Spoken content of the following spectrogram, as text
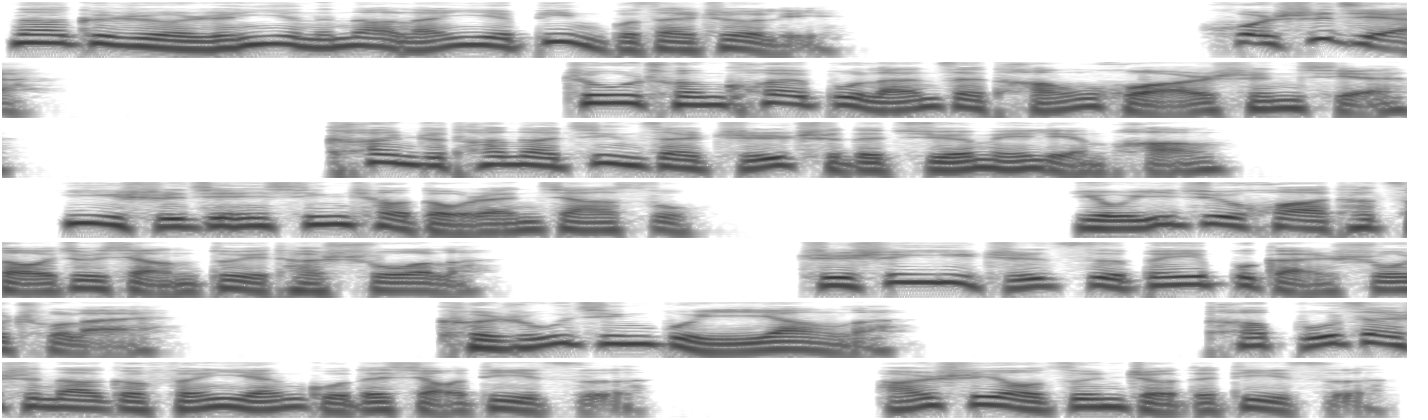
那个惹人厌的纳兰叶并不在这里。火师姐，周川快步拦在唐火儿身前，看着他那近在咫尺的绝美脸庞，一时间心跳陡然加速。有一句话他早就想对他说了，只是一直自卑不敢说出来。可如今不一样了，他不再是那个焚炎谷的小弟子，而是药尊者的弟子。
